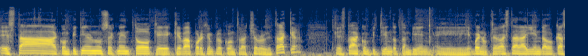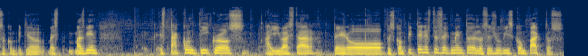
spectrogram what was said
está compitiendo en un segmento que, que va, por ejemplo, contra Chevrolet Tracker, que está compitiendo también, eh, bueno, que va a estar ahí en dado caso compitiendo, más bien está con T-Cross, ahí va a estar, pero pues compite en este segmento de los SUVs compactos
